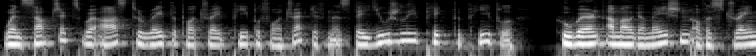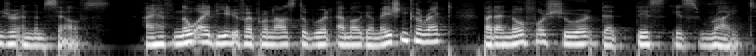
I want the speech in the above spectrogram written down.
when subjects were asked to rate the portrayed people for attractiveness, they usually picked the people who were an amalgamation of a stranger and themselves. I have no idea if I pronounced the word amalgamation correct, but I know for sure that this is right.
